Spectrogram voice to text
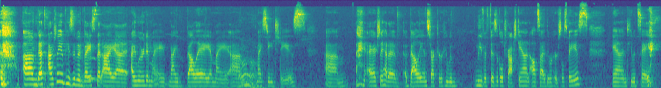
um, that's actually a piece of advice that I, uh, I learned in my, my ballet and my, um, oh. my stage days. Um, I actually had a, a, ballet instructor who would leave a physical trash can outside the rehearsal space, and he would say,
